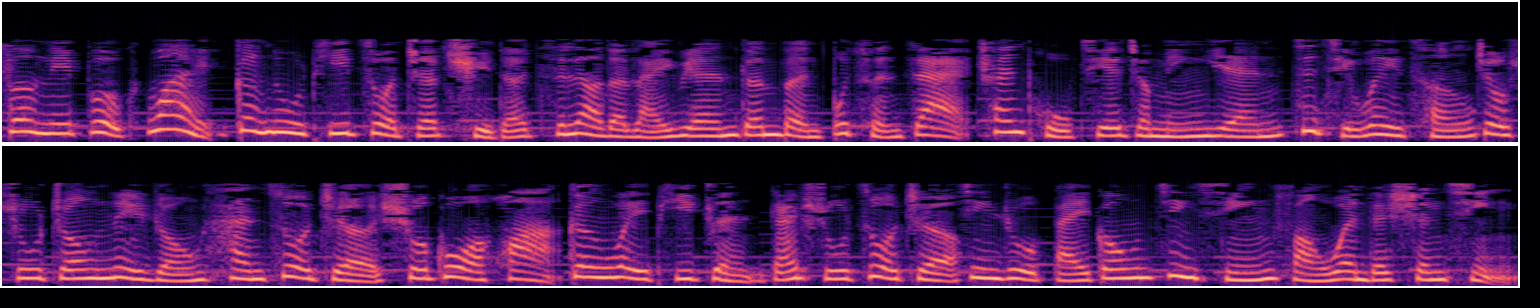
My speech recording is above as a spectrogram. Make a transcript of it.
（phony book） 外，更怒批作者取得资料的来源根本不存在。川普接着明言，自己未曾就书中内容和作者说过话，更未批准该书作者进入白宫进行访问的申请。《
